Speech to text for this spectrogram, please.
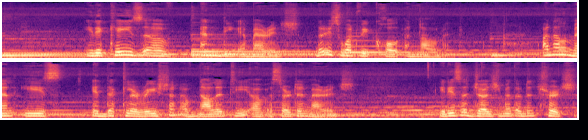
In the case of ending a marriage, there is what we call annulment. Annulment is a declaration of nullity of a certain marriage. It is a judgment of the church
